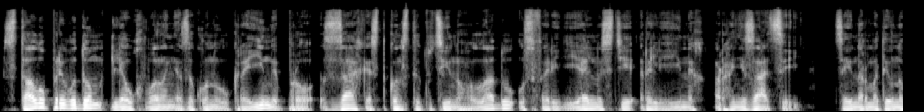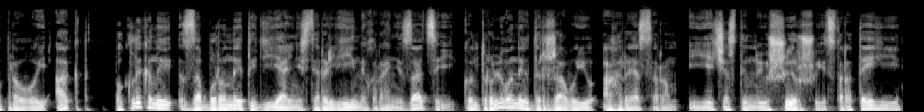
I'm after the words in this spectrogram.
стало приводом для ухвалення закону України про захист конституційного ладу у сфері діяльності релігійних організацій. Цей нормативно-правовий акт покликаний заборонити діяльність релігійних організацій, контрольованих державою агресором, і є частиною ширшої стратегії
